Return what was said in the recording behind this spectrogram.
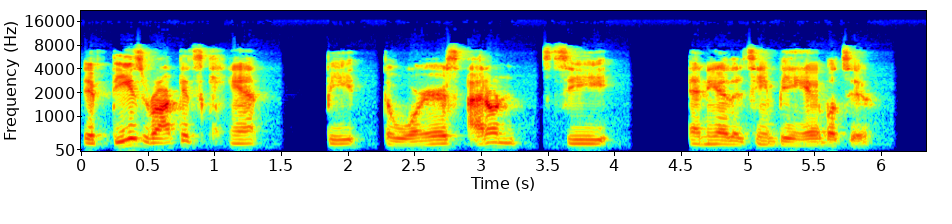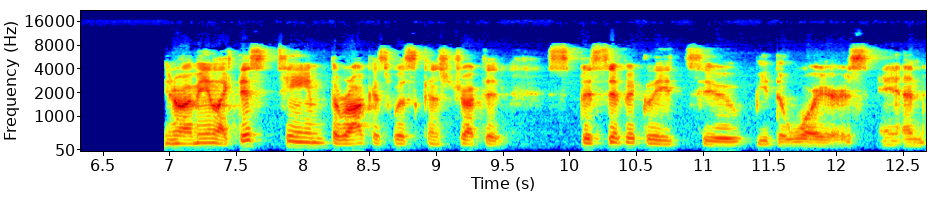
if these Rockets can't beat the Warriors, I don't see any other team being able to. You know what I mean? Like this team, the Rockets was constructed specifically to beat the Warriors and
